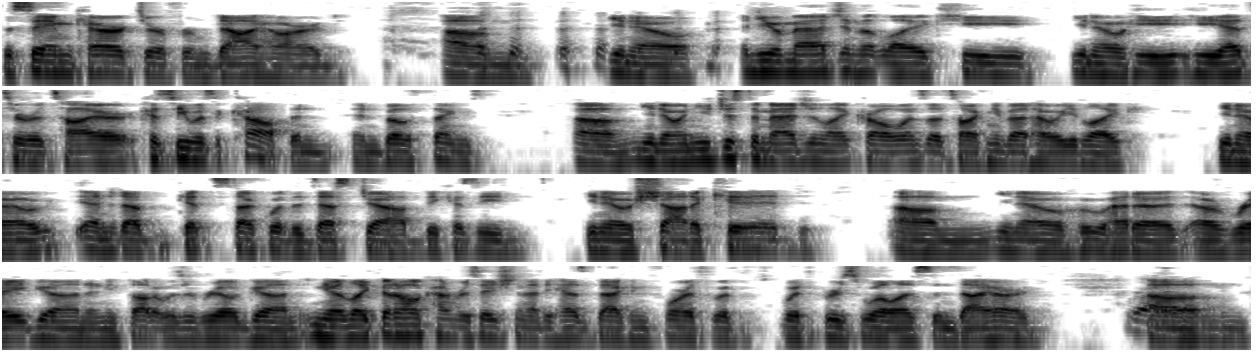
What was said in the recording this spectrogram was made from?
the same character from Die Hard. Um, you know, and you imagine that like he, you know, he, he had to retire because he was a cop in, in both things. Um, you know, and you just imagine like Carl Winslow talking about how he like, you know, ended up get stuck with a desk job because he, you know, shot a kid, um, you know, who had a, a ray gun and he thought it was a real gun. You know, like that whole conversation that he has back and forth with, with Bruce Willis in Die Hard. Right. Um,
